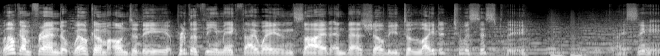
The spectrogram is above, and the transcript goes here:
Welcome, friend, welcome unto thee. Prithee make thy way inside, and thou shall be delighted to assist thee. I see.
